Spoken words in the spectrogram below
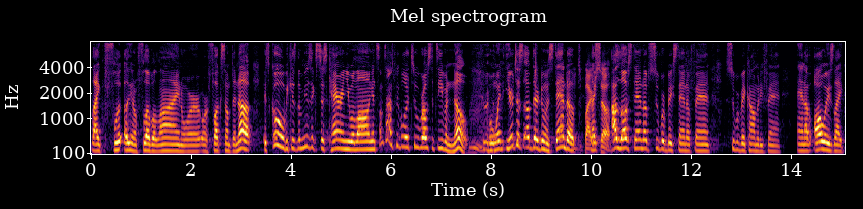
like fl- uh, you know flub a line or or fuck something up it's cool because the music's just carrying you along and sometimes people are too roasted to even know. But when you're just up there doing stand up by yourself. i love stand up super big stand up fan super big comedy fan and i've always like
